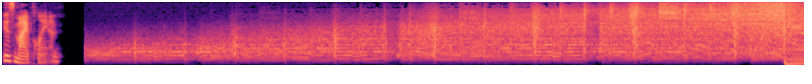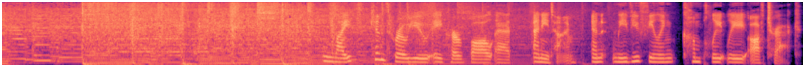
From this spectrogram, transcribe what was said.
is my plan. Life can throw you a curveball at anytime and leave you feeling completely off track.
